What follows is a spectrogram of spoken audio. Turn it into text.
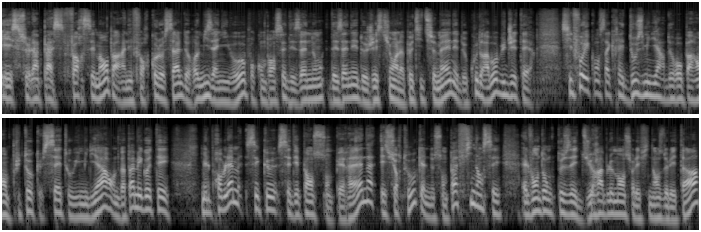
Et cela passe forcément par un effort colossal de remise à niveau pour compenser des, années de gestion à la petite semaine et de coups de rabot budgétaires. S'il faut y consacrer 12 milliards d'euros par an plutôt que 7 ou 8 milliards, on ne va pas mégoter. Mais le problème, c'est que ces dépenses sont pérennes et surtout qu'elles ne sont pas financées. Elles vont donc peser durablement sur les finances de l'État.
